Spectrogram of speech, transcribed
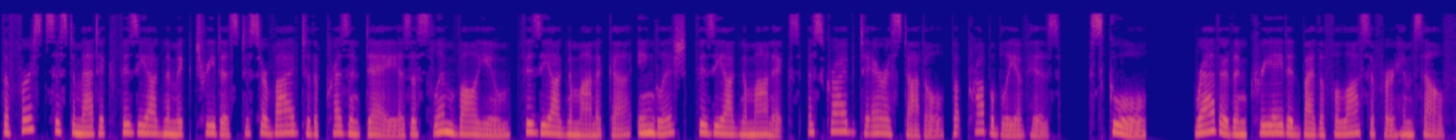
The first systematic physiognomic treatise to survive to the present day is a slim volume, Physiognomonica English, Physiognomonics, ascribed to Aristotle but probably of his «school» rather than created by the philosopher himself.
